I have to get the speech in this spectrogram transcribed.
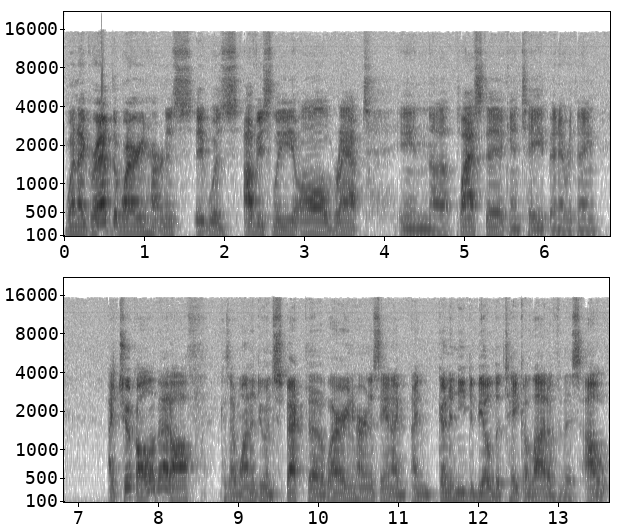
when I grabbed the wiring harness, it was obviously all wrapped in uh, plastic and tape and everything. I took all of that off because I wanted to inspect the wiring harness and I'm, I'm going to need to be able to take a lot of this out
